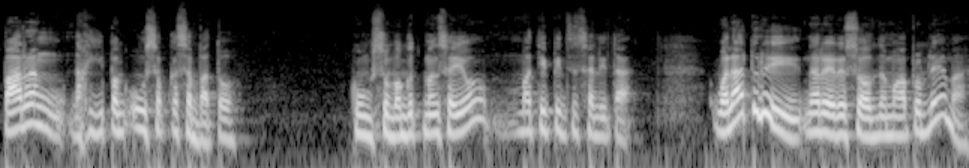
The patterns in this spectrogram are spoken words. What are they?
Parang nakikipag-usap ka sa bato. Kung sumagot man sa'yo, matipid sa salita. Wala tuloy nare-resolve ng mga problema.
